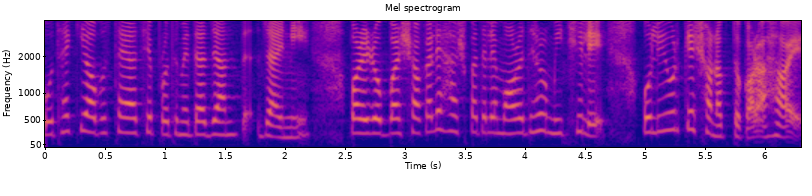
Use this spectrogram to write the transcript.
কোথায় কী অবস্থায় আছে প্রথমে তা জানতে যায়নি। পরে রোববার সকালে হাসপাতালে মরদেহ মিছিলে অলিউরকে শনাক্ত করা হয়।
